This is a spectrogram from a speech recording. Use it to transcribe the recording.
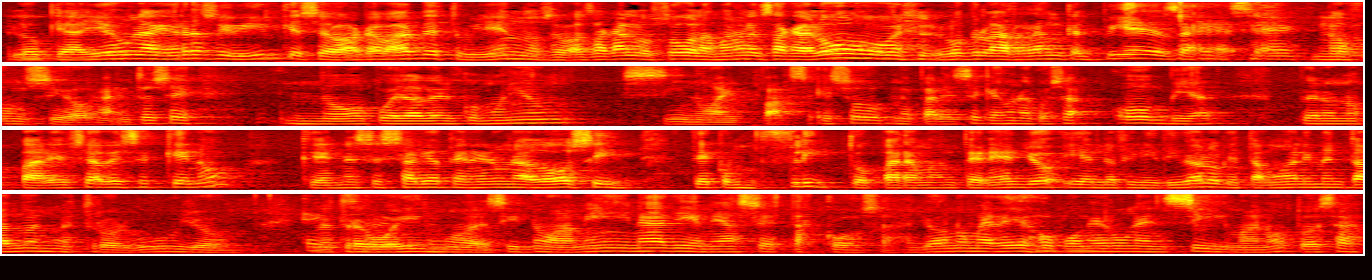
Lo que hay es una guerra civil que se va a acabar destruyendo. Se va a sacar los ojos, la mano le saca el ojo, el otro le arranca el pie. O sea, no funciona. Entonces, no puede haber comunión si no hay paz. Eso me parece que es una cosa obvia, pero nos parece a veces que no, que es necesario tener una dosis de conflicto para mantener yo, y en definitiva lo que estamos alimentando es nuestro orgullo, nuestro egoísmo, de decir, no, a mí nadie me hace estas cosas, yo no me dejo poner una encima, ¿no? Todas esas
